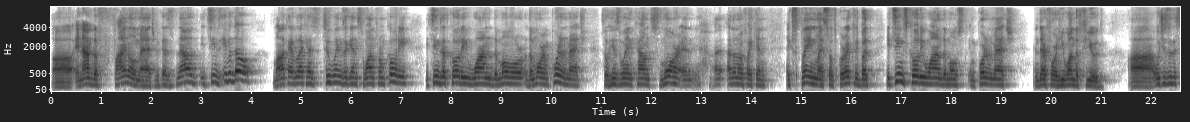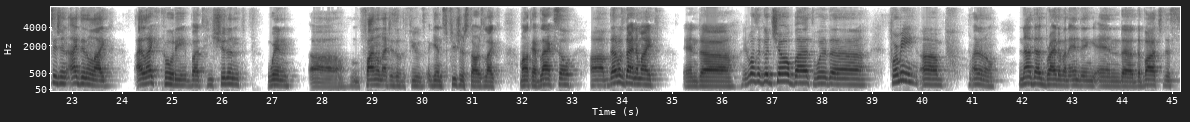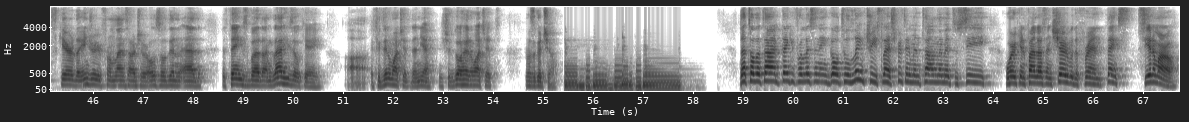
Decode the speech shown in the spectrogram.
uh, and not the final match because now it seems, even though Malakai Black has two wins against one from Cody, it seems that Cody won the more the more important match, so his win counts more. And I, I don't know if I can explain myself correctly, but it seems Cody won the most important match, and therefore he won the feud, uh, which is a decision I didn't like. I like Cody, but he shouldn't win uh, final matches of the feuds against future stars like Malakai Black. So um, that was Dynamite, and uh, it was a good show, but with uh, for me, um, I don't know, not that bright of an ending. And uh, the botch, the scare, the injury from Lance Archer also didn't add the things. But I'm glad he's okay. Uh, if you didn't watch it, then yeah, you should go ahead and watch it. It was a good show. That's all the time. Thank you for listening. Go to linktree slash 15 minute time limit to see where you can find us and share it with a friend. Thanks. See you tomorrow.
